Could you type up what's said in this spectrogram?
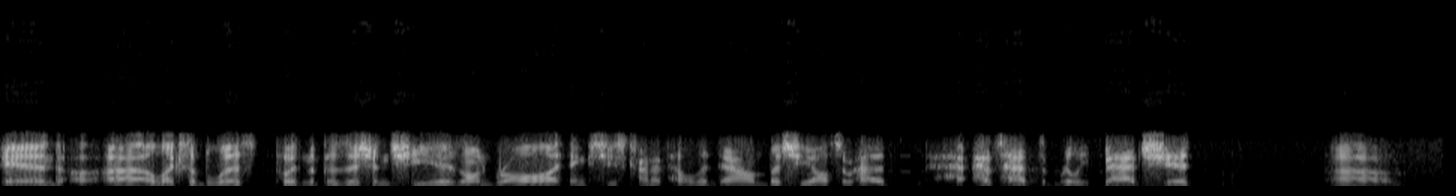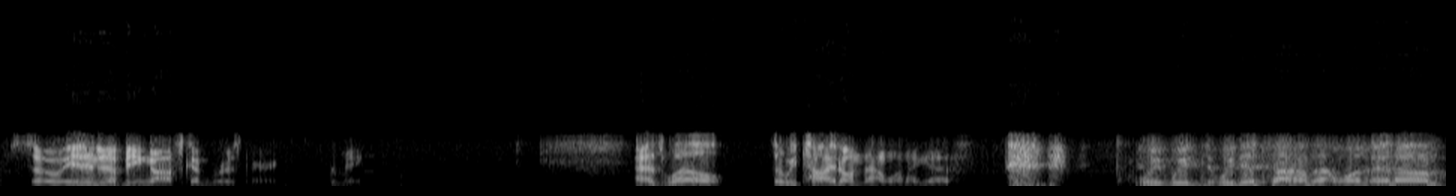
and uh, uh Alexa Bliss put in the position she is on Raw, I think she's kind of held it down, but she also had has had some really bad shit. Um, so it ended up being Asuka and Rosemary as well. So we tied on that one, I guess. we we we did tie on that one, and um,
